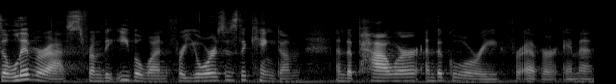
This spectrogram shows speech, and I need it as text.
Deliver us from the evil one, for yours is the kingdom and the power and the glory forever. Amen.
